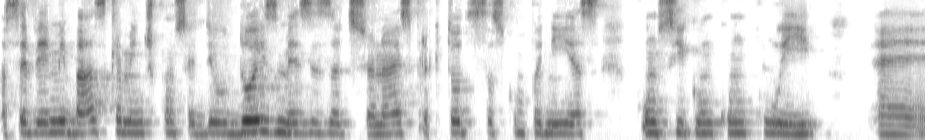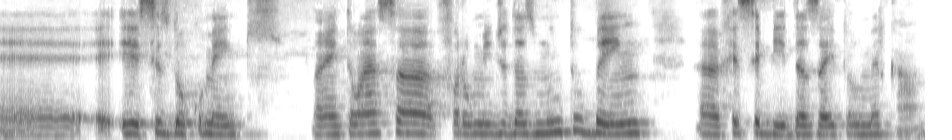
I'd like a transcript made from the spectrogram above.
A CVM basicamente concedeu dois meses adicionais para que todas essas companhias consigam concluir é, esses documentos. Né? Então, essas foram medidas muito bem é, recebidas aí pelo mercado.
